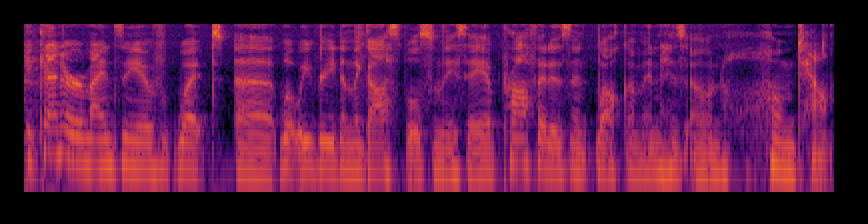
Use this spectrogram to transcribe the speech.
It kind of reminds me of what uh, what we read in the Gospels when they say a prophet isn't welcome in his own hometown.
